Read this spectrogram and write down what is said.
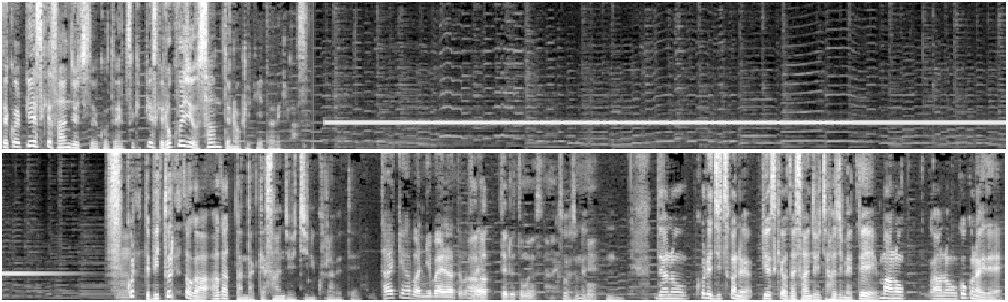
で、これ PSK31 ということで、次 PSK63 っていうのをお聞きいただきます。これってビットレートが上がったんだっけ ?31 に比べて。待機幅2倍になってますね。上がってると思います、そうですね。うん。で、あの、これ実はね、PSK 私31始めて、まあ、あの、あの、国内で、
